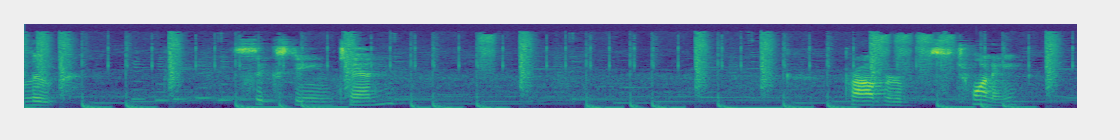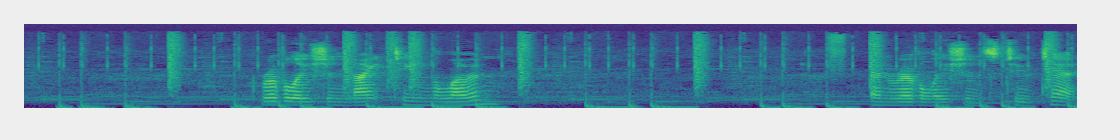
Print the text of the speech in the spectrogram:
Luke 16:10, Proverbs 20, Revelation 19:11, and Revelations 2:10.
